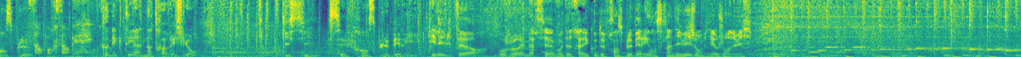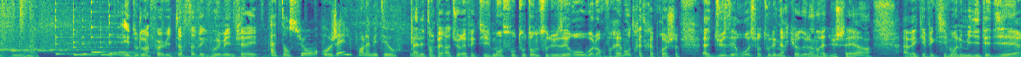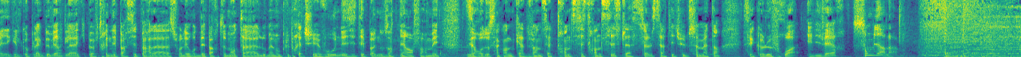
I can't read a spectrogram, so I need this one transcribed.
France Bleu, 100% Berry. connecté à notre région. Ici, c'est France Bleu Berry. Il est 8h. Bonjour et merci à vous d'être à l'écoute de France Bleu Berry en ce lundi 8 janvier aujourd'hui. Et toute l'info à 8h, c'est avec vous, Mine Ferry. Attention au gel pour la météo. Les températures, effectivement, sont tout en dessous du zéro ou alors vraiment très très proches euh, du zéro sur tous les mercures de l'Indre et du Cher. Avec effectivement l'humidité d'hier, il y a quelques plaques de verglas qui peuvent traîner par-ci par-là sur les routes départementales ou même au plus près de chez vous. N'hésitez pas à nous en tenir informés. 02 54 27 36 36. La seule certitude ce matin, c'est que le froid et l'hiver sont bien là.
